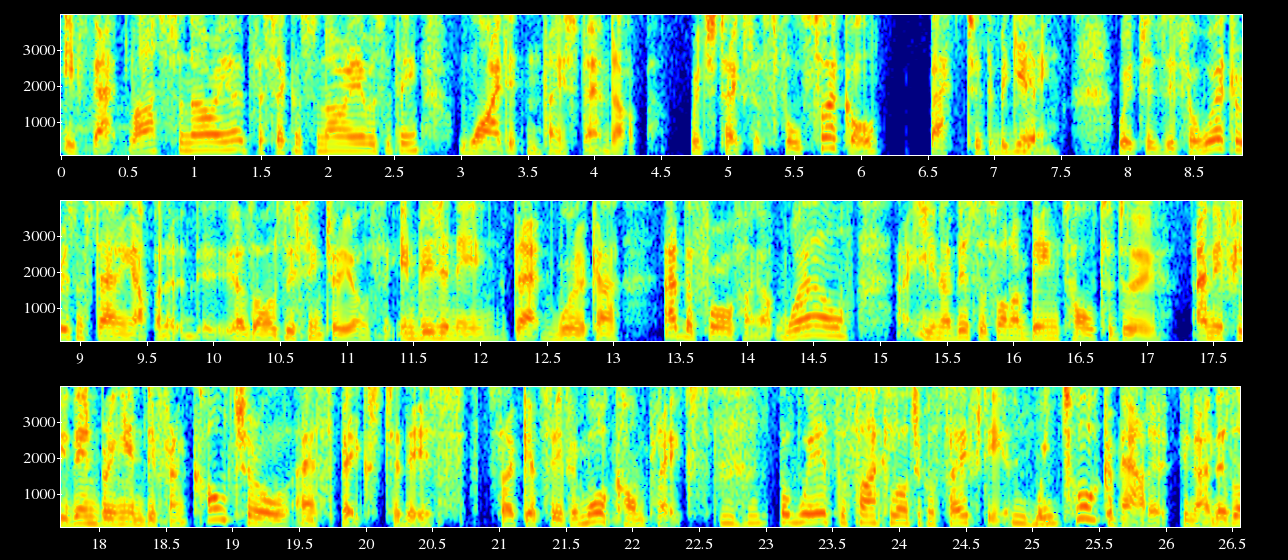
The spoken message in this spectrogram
If that last scenario, if the second scenario was the thing, why didn't they stand up? Which takes us full circle back to the beginning, yep. which is if a worker isn't standing up, and it, as I was listening to you, I was envisioning that worker at the forefront, well, you know, this is what I'm being told to do. And if you then bring in different cultural aspects to this, so it gets even more complex. Mm-hmm. But where's the psychological safety? Mm-hmm. We talk about it, you know, and there's a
